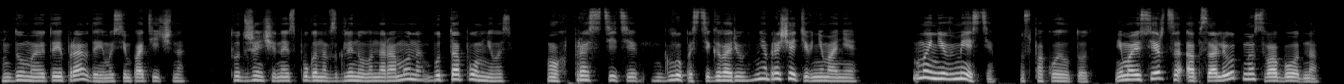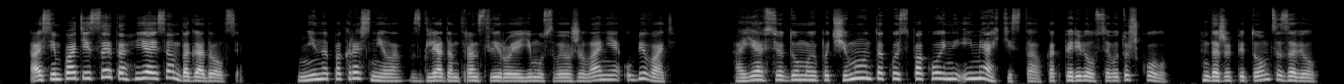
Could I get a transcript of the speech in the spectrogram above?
«Думаю, ты и правда ему симпатична». Тут женщина испуганно взглянула на Рамона, будто опомнилась. «Ох, простите, глупости говорю, не обращайте внимания». «Мы не вместе», — успокоил тот. «И мое сердце абсолютно свободно. А симпатии Сета я и сам догадывался. Нина покраснела, взглядом транслируя ему свое желание убивать. А я все думаю, почему он такой спокойный и мягкий стал, как перевелся в эту школу. Даже питомца завел.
